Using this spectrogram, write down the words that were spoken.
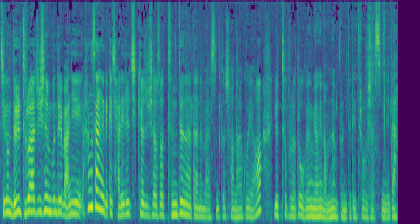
지금 늘 들어와 주시는 분들이 많이 항상 이렇게 자리를 지켜주셔서 든든하다는 말씀도 전하고요. 유튜브로도 500명이 넘는 분들이 들어오셨습니다.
